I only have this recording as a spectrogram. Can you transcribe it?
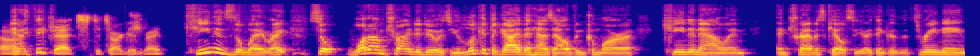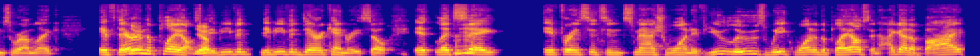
Um, and I think that's the target, right? Keenan's the way, right? So what I'm trying to do is you look at the guy that has Alvin Kamara, Keenan Allen, and Travis Kelce. I think are the three names where I'm like, if they're yeah. in the playoffs, yep. maybe even maybe even Derrick Henry. So it let's mm-hmm. say if for instance in Smash One, if you lose week one of the playoffs and I got to buy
